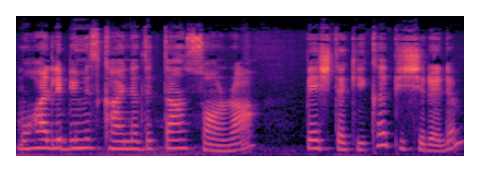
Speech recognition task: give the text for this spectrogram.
Muhallebimiz kaynadıktan sonra 5 dakika pişirelim.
